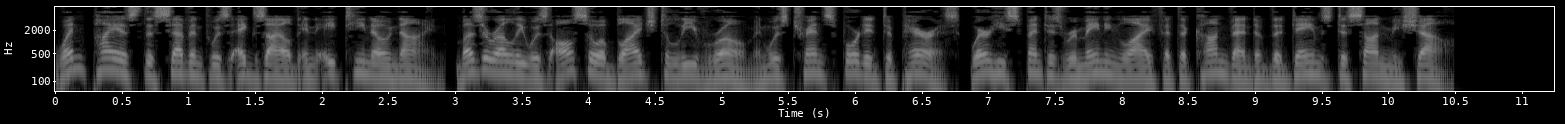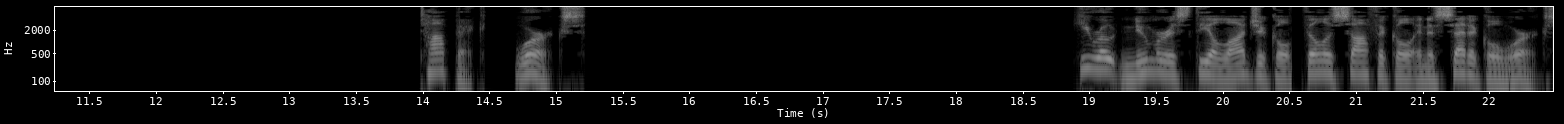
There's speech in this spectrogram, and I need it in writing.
When Pius VII was exiled in 1809, Muzzarelli was also obliged to leave Rome and was transported to Paris, where he spent his remaining life at the convent of the Dames de Saint Michel. Works He wrote numerous theological, philosophical and ascetical works.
